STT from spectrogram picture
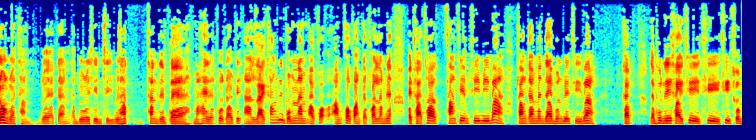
ร่องรอยธรรม โดยอาจารย์อับดุลรชิมศรีวิทัศน์ท่านได้แปลมาให้พวกเราที่อ่านหลายครั้งที่ผมนำเอาข้อเอาข้อความจากคอลัมน์เนี่ยไปถ่ายทอดทางทีมทีวีบ้าง ทางการบรรยายบนเวทีบ้าง ครับ และพรุ่งนี้ใครที่ที่ที่ชม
